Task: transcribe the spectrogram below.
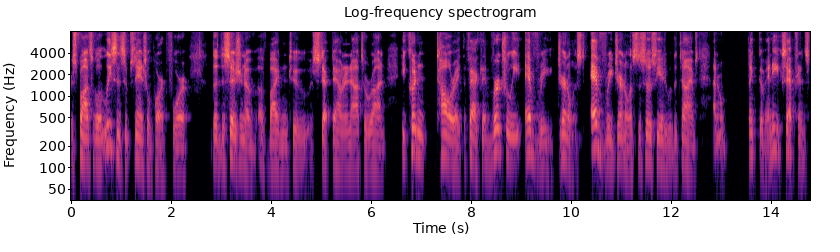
responsible, at least in substantial part, for the decision of, of Biden to step down and not to run. He couldn't tolerate the fact that virtually every journalist, every journalist associated with the Times, I don't think of any exceptions,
